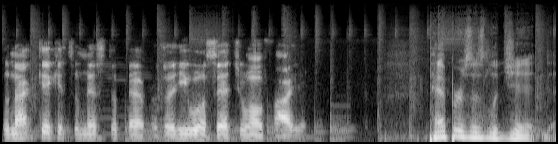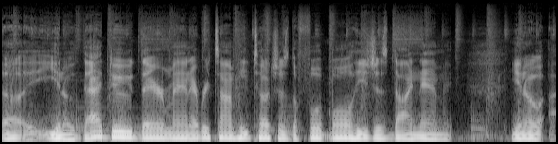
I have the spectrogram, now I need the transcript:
Do not kick it to Mr. Peppers, or he will set you on fire. Peppers is legit. Uh, you know, that dude there, man, every time he touches the football, he's just dynamic. You know, I,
